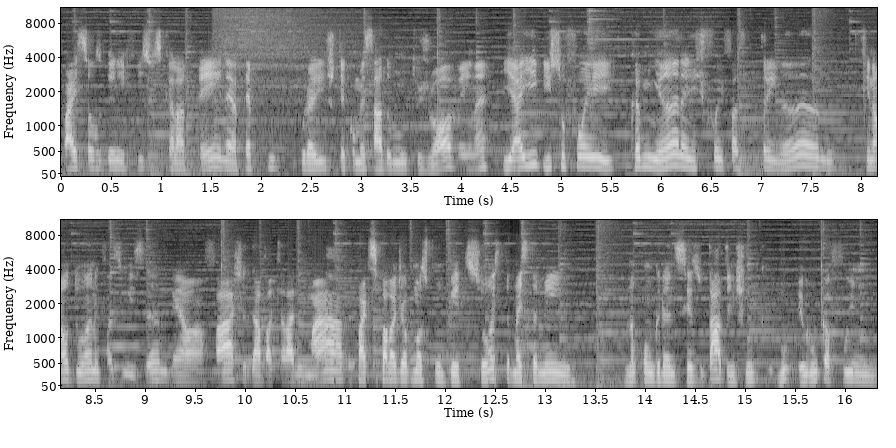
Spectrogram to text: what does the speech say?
quais são os benefícios que ela tem, né? Até por, por a gente ter começado muito jovem, né? E aí isso foi caminhando, a gente foi faz, treinando, final do ano fazia o exame, ganhava uma faixa, dava aquela animada, participava de algumas competições, mas também não com grandes resultados. A gente nunca, eu nunca fui um,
